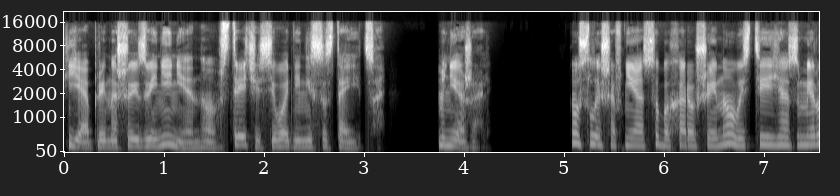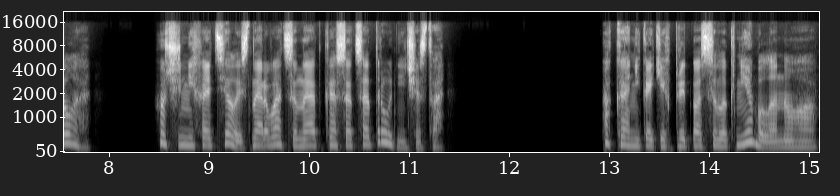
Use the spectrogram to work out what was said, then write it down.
«Я приношу извинения, но встреча сегодня не состоится. Мне жаль». Услышав не особо хорошие новости, я замерла. Очень не хотелось нарваться на отказ от сотрудничества. Пока никаких предпосылок не было, но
